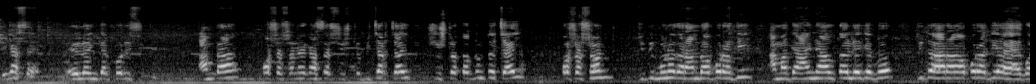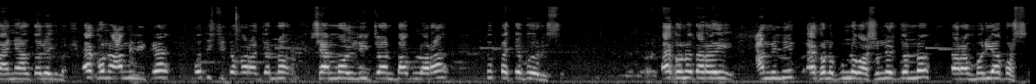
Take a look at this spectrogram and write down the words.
ঠিক আছে? এই লাইনকার পরিস্থিতি। আমরা প্রশাসনের কাছে সুষ্ঠু বিচার চাই, সুষ্ঠু তদন্ত চাই। প্রশাসন যদি মনে করে আমরা অপরাধী, আমাদের আইনে আলতায় লেগে যাব। যদি আর অপরাধী হয় হ্যাঁ আইনে আলতায় লিয়ে যাব। এখনও আমি লিখে প্রতিষ্ঠিত করার জন্য শ্যামল, লিটন, বাবুলরা টুক পাইতে বয়ে রয়েছে এখনও তারা ওই আমি লীগ এখনও পুনর্বাসনের জন্য তারা মরিয়া পড়ছে।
